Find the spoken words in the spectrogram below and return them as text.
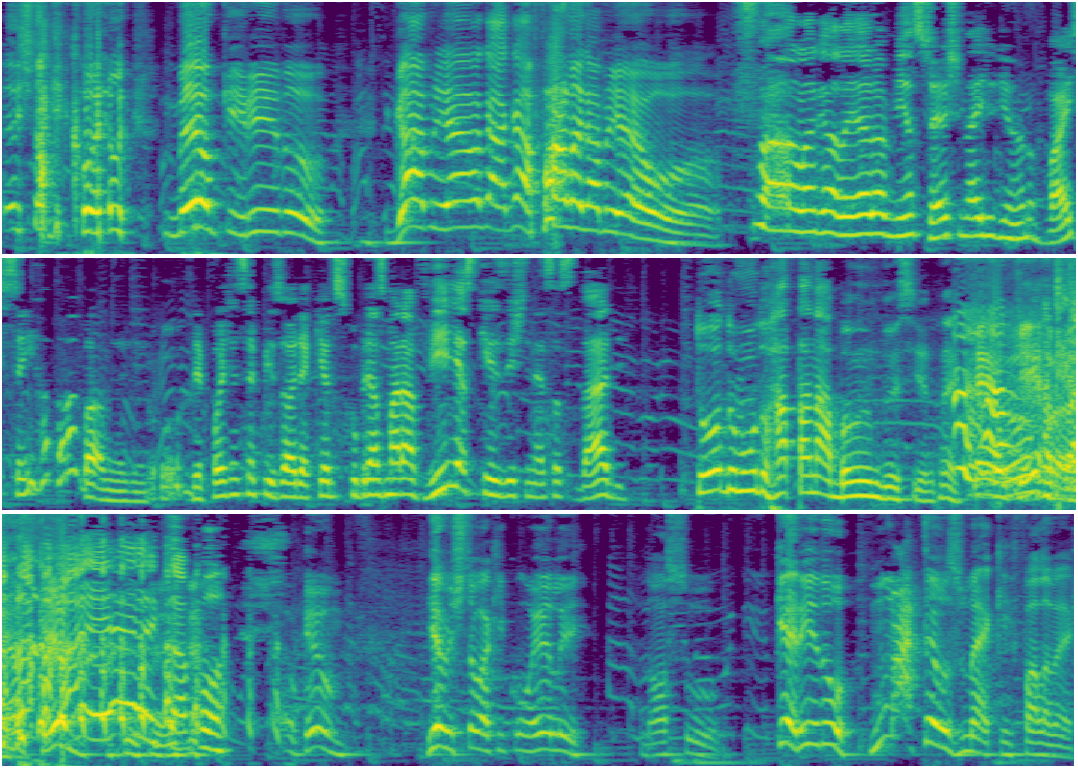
Eu estou aqui com ele, meu querido Gabriel Gaga. Fala, Gabriel! Fala galera, minhas férias finais de ano vai sem Ratanabá, minha gente. Depois desse episódio aqui eu descobri as maravilhas que existem nessa cidade. Todo mundo ratanabando esse ano. né? É o quê, rapaz? Eita, pô! É o que eu... E eu estou aqui com ele, nosso querido Matheus Mac. Fala, Mac.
